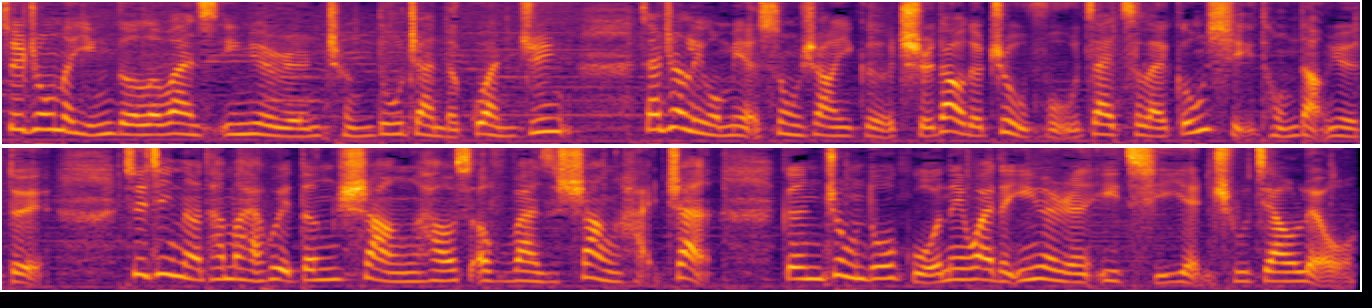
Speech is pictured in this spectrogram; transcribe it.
最终呢赢得了 Vans 音乐人成都站的冠军。在这里，我们也送上一个迟到的祝福，再次来恭喜同党乐队。最近呢，他们还会登上 House of Vans 上海站，跟众多国内外的音乐人一起演演出交流。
